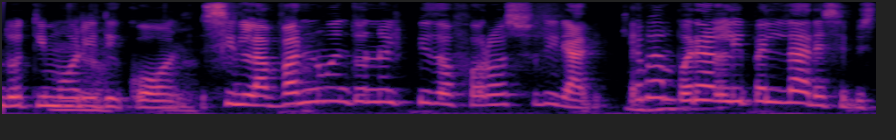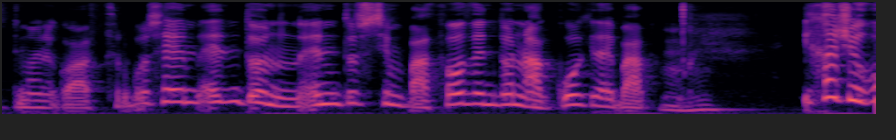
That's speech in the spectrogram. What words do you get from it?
το τιμωρητικό; Ναι, ναι. Συλλαμβάνουμε τον ελπιδοφορό σου τυράτη. Mm-hmm. Και είπαμε μπορεί να λέει πελάρες επιστημονικό άνθρωπος. Δεν τον, τον συμπαθώ, δεν τον ακούω κτλ. Mm-hmm. Είχα και εγώ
